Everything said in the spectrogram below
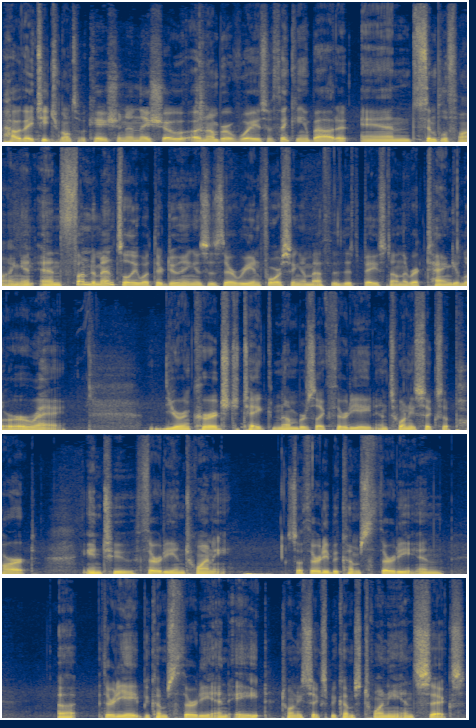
how they teach multiplication, and they show a number of ways of thinking about it and simplifying it. And fundamentally, what they're doing is, is they're reinforcing a method that's based on the rectangular array. You're encouraged to take numbers like 38 and 26 apart into 30 and 20. So 30 becomes 30 and uh, 38 becomes 30 and 8, 26 becomes 20 and 6.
